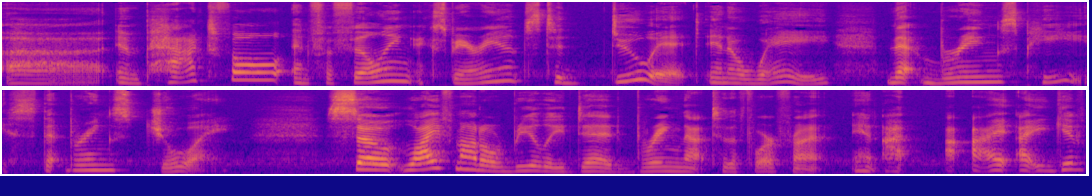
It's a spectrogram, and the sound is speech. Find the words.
uh, impactful and fulfilling experience to do it in a way that brings peace, that brings joy. So, Life Model really did bring that to the forefront. And I, I, I give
